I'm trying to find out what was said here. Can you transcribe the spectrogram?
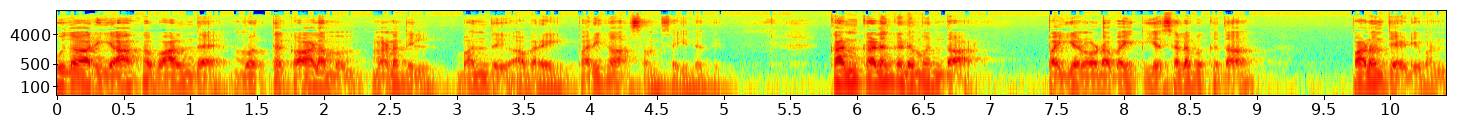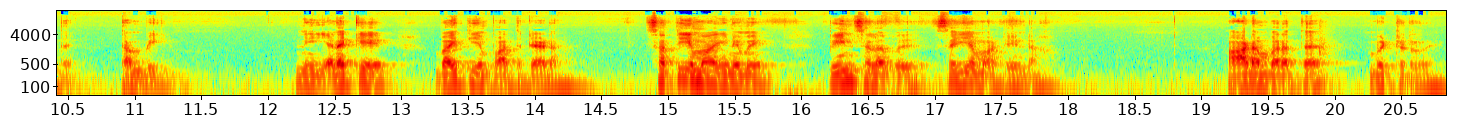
ஊதாரியாக வாழ்ந்த மொத்த காலமும் மனதில் வந்து அவரை பரிகாசம் செய்தது. கண் கலங்க நிமிர்ந்தார். பையனோட வைத்திய செலவுக்கு தான் பணம் தேடி வந்தேன். தம்பி நீ எனக்கே வைத்தியம் பார்த்துட்டேடா. சத்தியமா இனிமே வீண் செலவு செய்ய மாட்டேன்டா. ஆடம்பரத்தை விட்டுடுறேன்.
